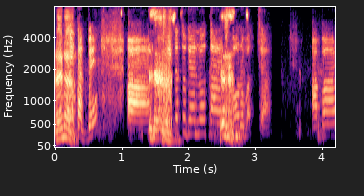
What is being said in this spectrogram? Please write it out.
তাই না? থাকবে। আর এটা তো গেল তার বড় বাচ্চা। আবার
